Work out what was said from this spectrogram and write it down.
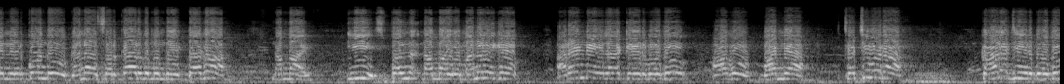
ಪ್ರಸ್ತಾವನೆಯನ್ನು ಇಟ್ಕೊಂಡು ಘನ ಸರ್ಕಾರದ ಮುಂದೆ ಇಟ್ಟಾಗ ನಮ್ಮ ಈ ಸ್ಪಂದ, ನಮ್ಮ ಈ ಮನವಿಗೆ ಅರಣ್ಯ ಇಲಾಖೆ ಇರ್ಬೋದು ಹಾಗೂ ಮಾನ್ಯ ಸಚಿವರ ಕಾಳಜಿ ಇರ್ಬೋದು.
